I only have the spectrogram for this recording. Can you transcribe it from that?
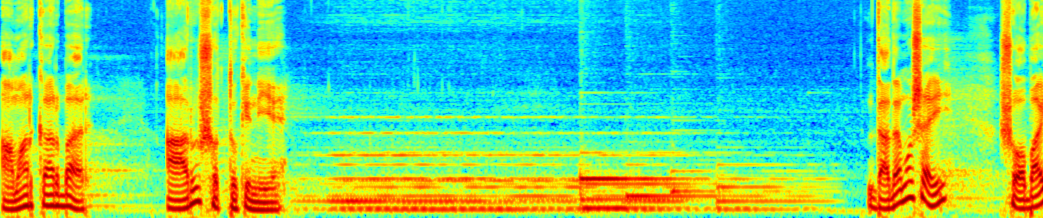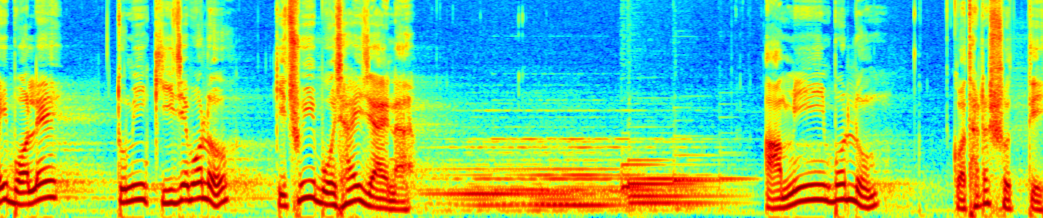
আমার কারবার আরও সত্যকে নিয়ে। দাদামশাই, সবাই বলে, তুমি কি যে বলো, কিছুই বোঝাই যায় না। আমি বললুম কথাটা সত্যি।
